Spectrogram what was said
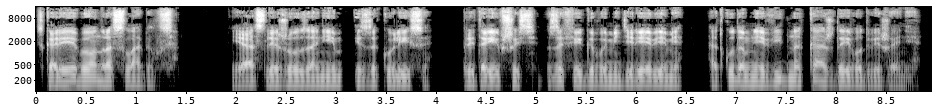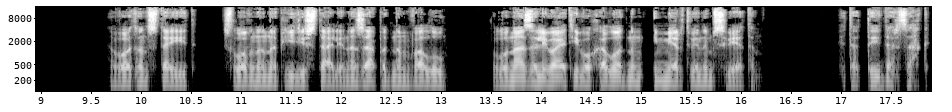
Скорее бы он расслабился. Я слежу за ним из-за кулисы притаившись за фиговыми деревьями, откуда мне видно каждое его движение. Вот он стоит, словно на пьедестале, на западном валу. Луна заливает его холодным и мертвенным светом. Это ты, Дарзак?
